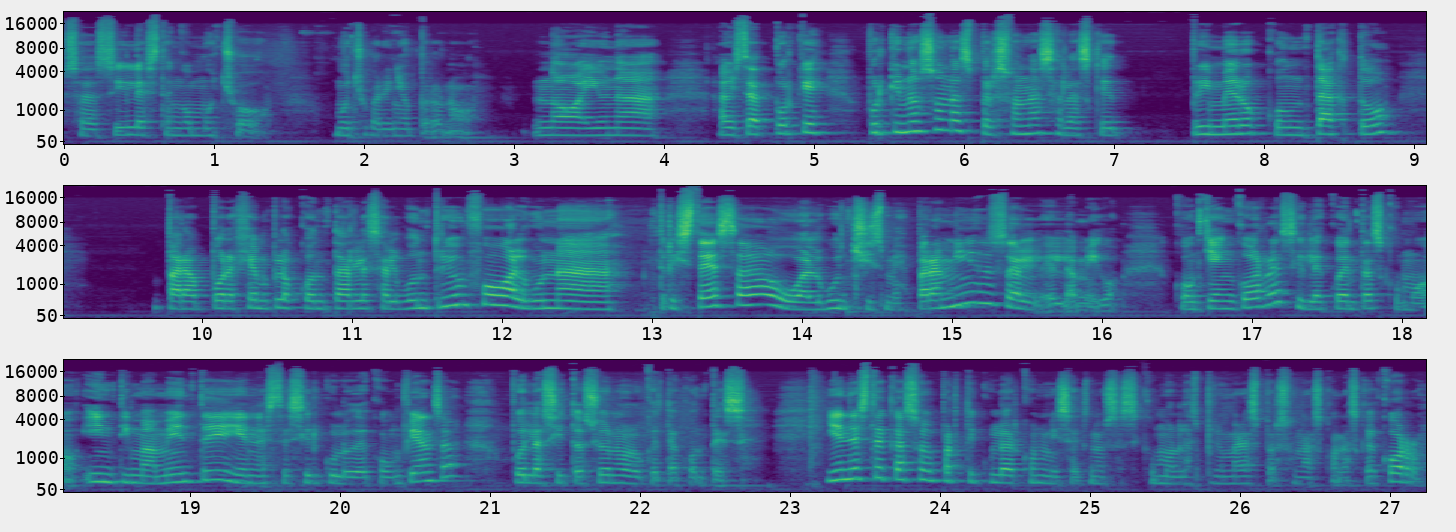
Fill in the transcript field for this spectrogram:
O sea, sí les tengo mucho, mucho cariño, pero no, no hay una amistad. ¿Por qué? Porque no son las personas a las que primero contacto para, por ejemplo, contarles algún triunfo, alguna tristeza o algún chisme. Para mí es el, el, amigo con quien corres y le cuentas como íntimamente y en este círculo de confianza, pues la situación o lo que te acontece. Y en este caso en particular con mis ex no es así como las primeras personas con las que corro.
